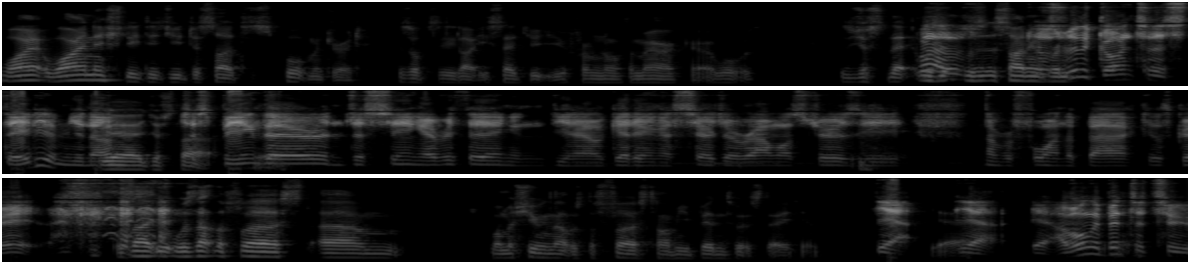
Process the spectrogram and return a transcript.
Why why initially did you decide to support Madrid? Because obviously, like you said, you, you're from North America. What was was it just that? Was, it, was it signing? It was really going to the stadium, you know. yeah, just that. just being yeah. there and just seeing everything and you know getting a Sergio Ramos jersey, number four on the back. It was great. Was that was that the first? Um, well, I'm assuming that was the first time you've been to a stadium. yeah, Yeah, yeah, yeah. I've only been to two.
